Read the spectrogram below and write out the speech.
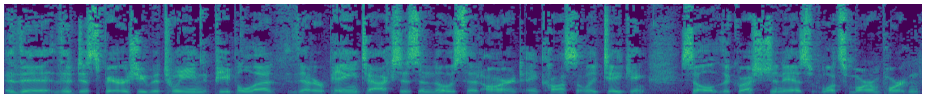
the the disparity between people that that are paying taxes and those that aren't, and constantly taking. So the question is, what's more important,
